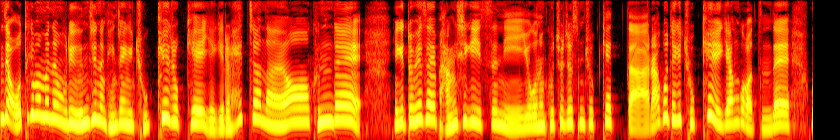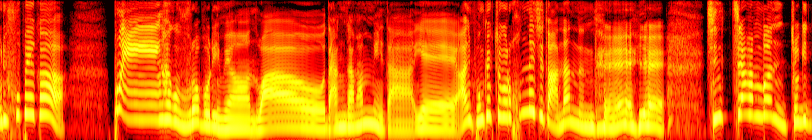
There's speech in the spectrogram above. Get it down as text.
이제 어떻게 보면은 우리 은지는 굉장히 좋게 좋게 얘기를 했잖아요. 근데 이게 또 회사의 방식이 있으니 요거는 고쳐줬으면 좋겠다라고 되게 좋게 얘기한 것 같은데 우리 후배가 뿌잉 하고 울어버리면 wow 난감합니다. 예 아니 본격적으로 혼내지도 않았는데 예 진짜 한번 저기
